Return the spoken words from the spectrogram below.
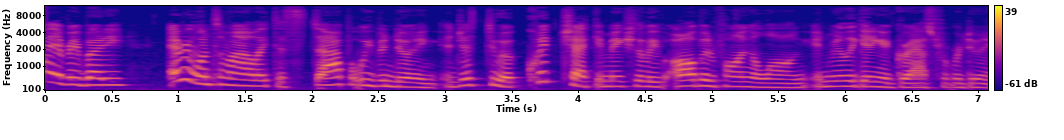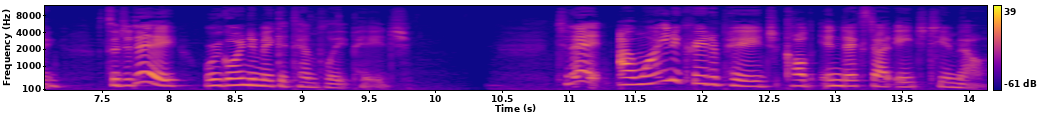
Hi everybody! Every once in a while I like to stop what we've been doing and just do a quick check and make sure that we've all been following along and really getting a grasp of what we're doing. So today we're going to make a template page. Today I want you to create a page called index.html.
